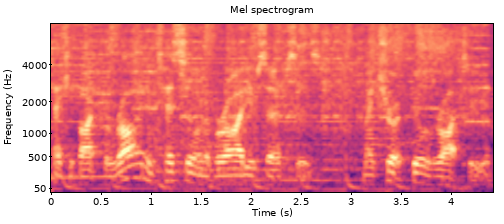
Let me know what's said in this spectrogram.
take your bike for a ride and test it on a variety of surfaces. Make sure it feels right to you.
